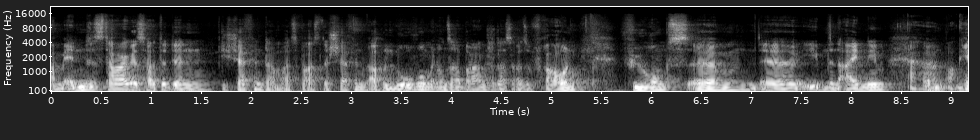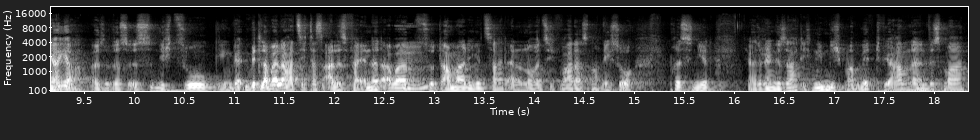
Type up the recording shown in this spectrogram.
am Ende des Tages hatte denn die Chefin, damals war es eine Chefin, auch ein Novum in unserer Branche, dass also Frauen Führungsebenen ähm, äh, einnehmen. Aha, ähm, okay. Ja, ja, also das ist nicht so gegenwärtig. Mittlerweile hat sich das alles verändert, aber mhm. zur damaligen Zeit, 91, war das noch nicht so präsentiert. Ich hatte dann gesagt, ich nehme dich mal mit. Wir haben da in Wismar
